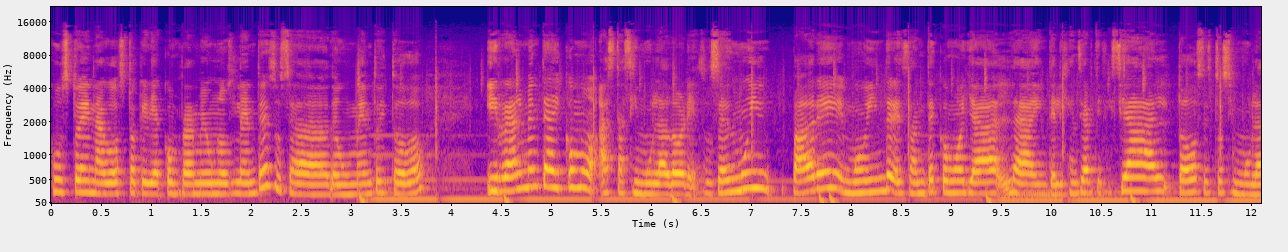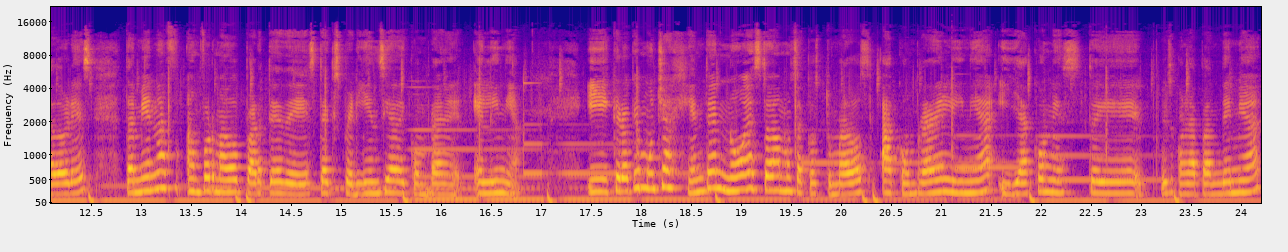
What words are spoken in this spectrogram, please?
justo en agosto quería comprarme unos lentes, o sea, de aumento y todo. Y realmente hay como hasta simuladores, o sea, es muy padre, muy interesante como ya la inteligencia artificial, todos estos simuladores también han formado parte de esta experiencia de comprar en línea. Y creo que mucha gente no estábamos acostumbrados a comprar en línea y ya con este, pues con la pandemia,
